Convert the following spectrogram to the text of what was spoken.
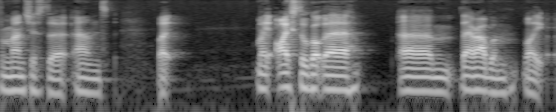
from Manchester, and like, mate, I still got their um, their album like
